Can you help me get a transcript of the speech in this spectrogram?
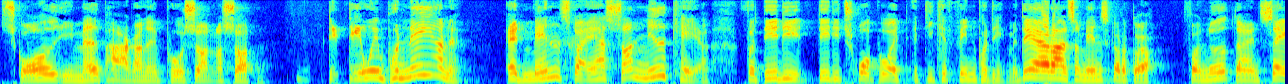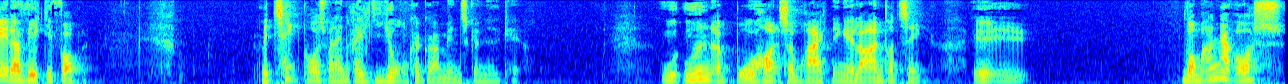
skåret i madpakkerne på sådan og sådan. Det, det er jo imponerende at mennesker er så nedkære for det de, det, de tror på, at, at de kan finde på det. Men det er der altså mennesker, der gør. For noget, der er en sag, der er vigtig for dem. Men tænk på også, hvordan religion kan gøre mennesker nedkære. Uden at bruge håndsoprækning eller andre ting. Øh, hvor mange af os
